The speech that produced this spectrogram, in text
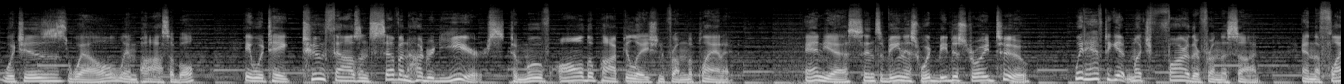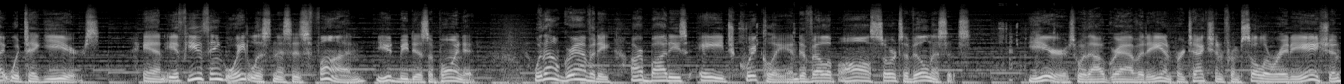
which is, well, impossible, it would take 2,700 years to move all the population from the planet. And yes, since Venus would be destroyed too, we'd have to get much farther from the Sun, and the flight would take years. And if you think weightlessness is fun, you'd be disappointed. Without gravity, our bodies age quickly and develop all sorts of illnesses. Years without gravity and protection from solar radiation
